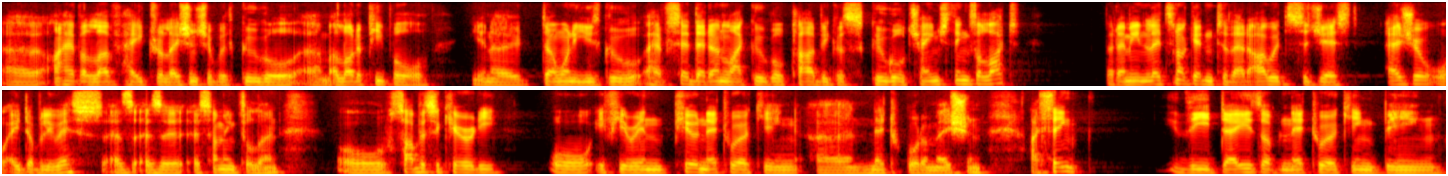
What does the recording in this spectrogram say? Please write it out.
uh, I have a love hate relationship with Google. Um, a lot of people, you know, don't want to use Google, have said they don't like Google Cloud because Google changed things a lot. But I mean, let's not get into that. I would suggest Azure or AWS as, as, a, as something to learn, or cybersecurity, or if you're in pure networking, uh, network automation. I think the days of networking being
